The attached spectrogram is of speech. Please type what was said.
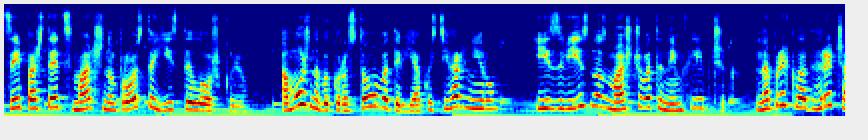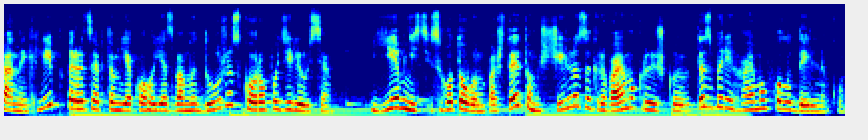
Цей паштет смачно просто їсти ложкою, а можна використовувати в якості гарніру. І, звісно, змащувати ним хлібчик. Наприклад, гречаний хліб, рецептом якого я з вами дуже скоро поділюся. Ємність з готовим паштетом щільно закриваємо кришкою та зберігаємо в холодильнику.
